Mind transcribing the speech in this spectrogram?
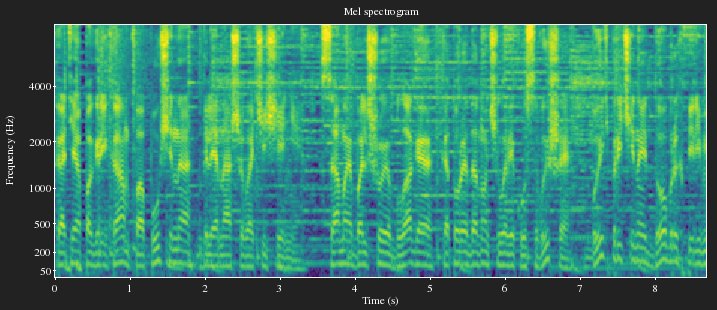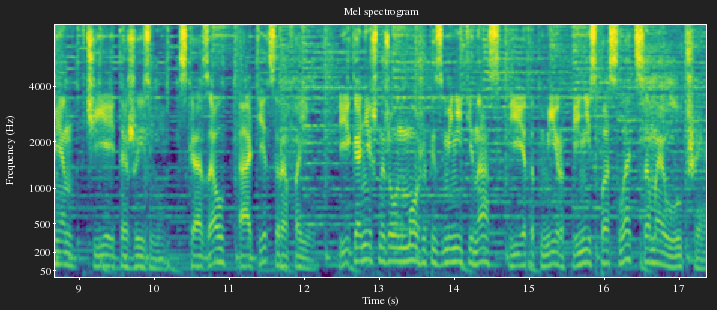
хотя по грехам попущено для нашего очищения. Самое большое благо, которое дано человеку свыше, быть причиной добрых перемен в чьей-то жизни, сказал отец Рафаил. И, конечно же, он может изменить и нас, и этот мир, и не спаслать самое лучшее,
